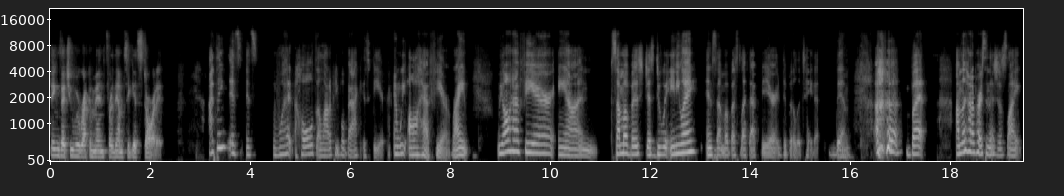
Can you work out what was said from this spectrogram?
things that you would recommend for them to get started? I think it's it's what holds a lot of people back is fear. And we all have fear, right? We all have fear and some of us just do it anyway and some of us let that fear debilitate them. but I'm the kind of person that's just like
